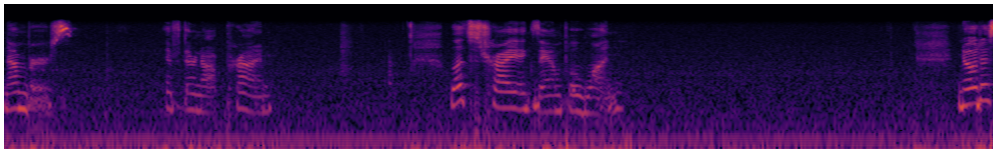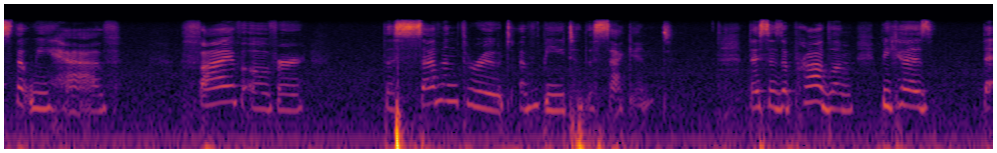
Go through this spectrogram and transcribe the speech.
numbers if they're not prime. Let's try example 1. Notice that we have 5 over the seventh root of b to the second. This is a problem because the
